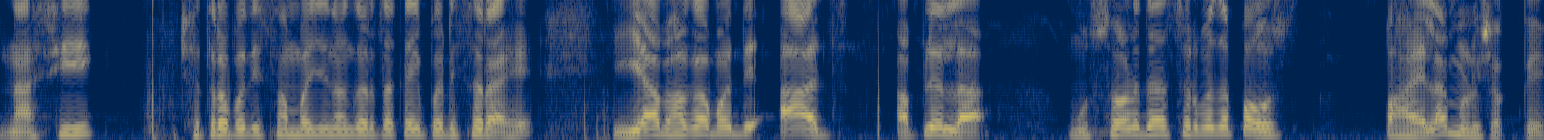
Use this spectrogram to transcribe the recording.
नाशिक छत्रपती संभाजीनगरचा काही परिसर आहे. या भागामध्ये आज आपल्याला मुसळधार स्वरूपाचा पाऊस पाहायला मिळू शकते.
